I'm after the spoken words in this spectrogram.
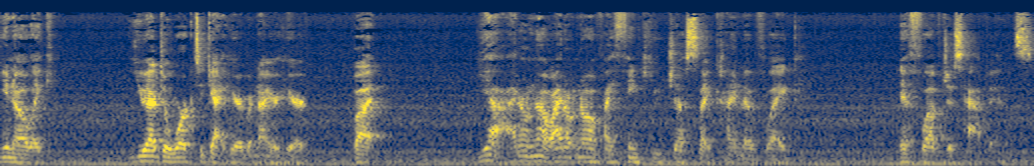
you know, like you had to work to get here, but now you're here. But yeah, I don't know. I don't know if I think you just like kind of like if love just happens.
